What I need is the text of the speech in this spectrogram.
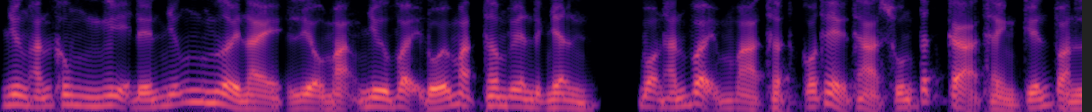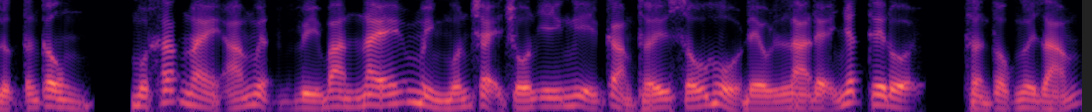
nhưng hắn không nghĩ đến những người này liệu mạng như vậy đối mặt thâm viên địch nhân, bọn hắn vậy mà thật có thể thả xuống tất cả thành kiến toàn lực tấn công. Một khác này Á nguyệt vì ban nãy mình muốn chạy trốn ý nghĩ cảm thấy xấu hổ đều là đệ nhất thế đội, thần tộc ngươi dám.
